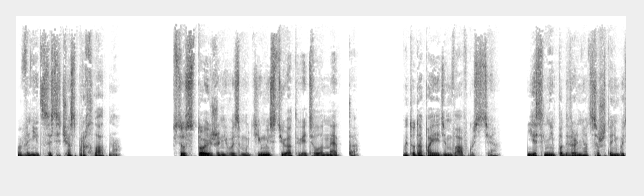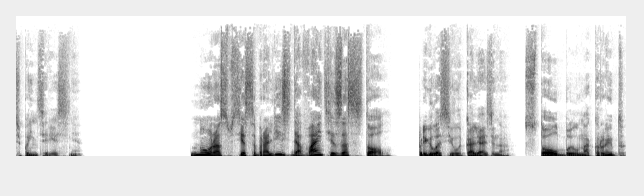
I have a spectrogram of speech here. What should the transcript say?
в Ницце сейчас прохладно», — все с той же невозмутимостью ответила Нетта. «Мы туда поедем в августе, если не подвернется что-нибудь поинтереснее». «Ну, раз все собрались, давайте за стол», — пригласила Колязина. Стол был накрыт,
